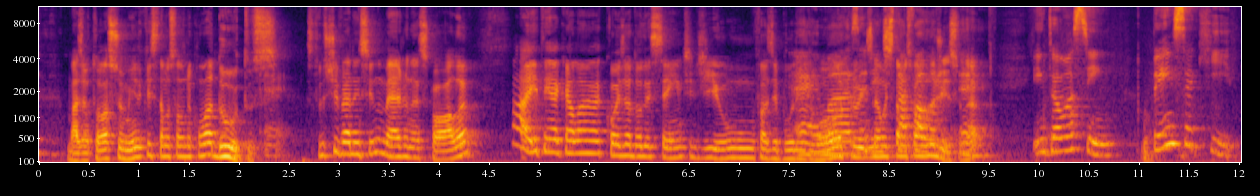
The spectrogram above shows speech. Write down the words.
Mas eu estou assumindo que estamos falando com adultos. É. Se tu estiver no ensino médio na escola, aí tem aquela coisa adolescente de um fazer bullying é, do outro e não estamos tá falando, falando, disso, é. né? Então, assim, pensa que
